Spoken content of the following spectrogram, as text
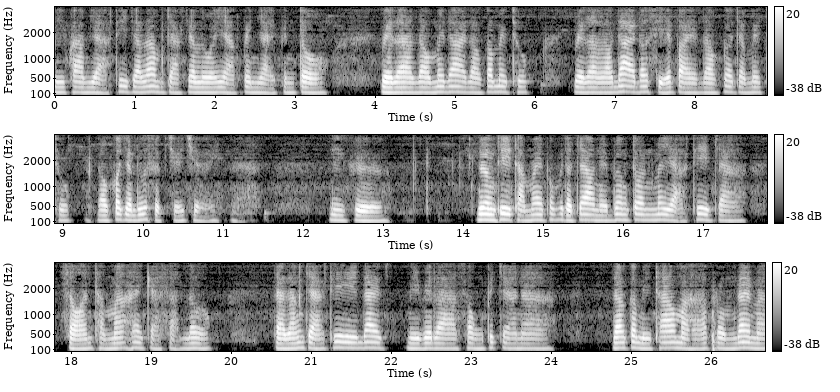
มีความอยากที่จะร่ำจากจะรวยอยากเป็นใหญ่เป็นโต เวลาเราไม่ได้เราก็ไม่ทุกข์เวลาเราได้แล้วเสียไปเราก็จะไม่ทุกข์เราก็จะรู้สึกเฉยเฉยนี่คือเรื่องที่ทำให้พระพุทธเจ้าในเบื้องต้นไม่อยากที่จะสอนธรรมะให้แก่สัตว์โลก แต่หลังจากที่ได้มีเวลาทรงพิจารณา แล้วก็มีเท้ามหาพรหมได้มา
